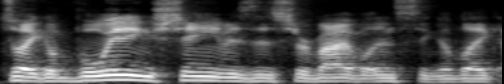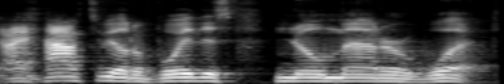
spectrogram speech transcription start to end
So like avoiding shame is this survival instinct of like, I have to be able to avoid this no matter what.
